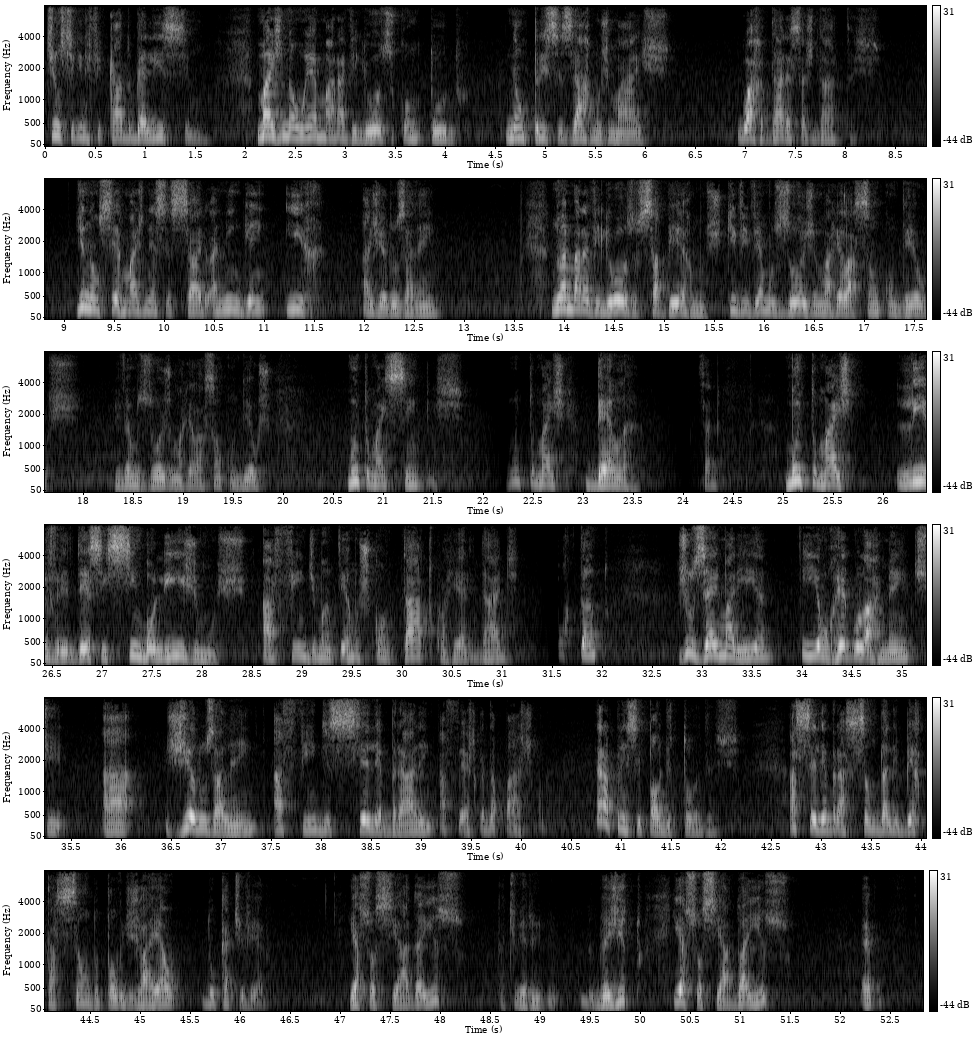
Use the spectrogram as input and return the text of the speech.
Tinha um significado belíssimo mas não é maravilhoso, contudo, não precisarmos mais guardar essas datas, de não ser mais necessário a ninguém ir a Jerusalém. Não é maravilhoso sabermos que vivemos hoje uma relação com Deus, vivemos hoje uma relação com Deus muito mais simples, muito mais bela, sabe? Muito mais livre desses simbolismos a fim de mantermos contato com a realidade. Portanto, José e Maria iam regularmente a Jerusalém a fim de celebrarem a festa da Páscoa. Era a principal de todas, a celebração da libertação do povo de Israel do cativeiro. E associado a isso, cativeiro do Egito, e associado a isso, é,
